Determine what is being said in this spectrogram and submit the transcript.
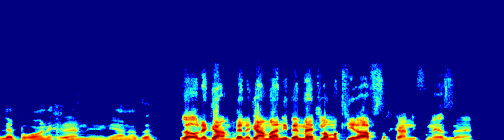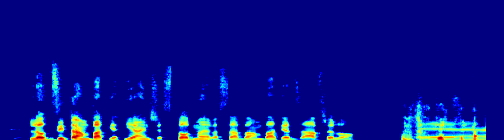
לברון הכניס את העניין הזה. לא, לגמרי, לגמרי, אני באמת לא מכיר אף שחקן לפני זה, להוציא את האמבטיית יין שסטודמאייר עשה באמבטיית זהב שלו. אה,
